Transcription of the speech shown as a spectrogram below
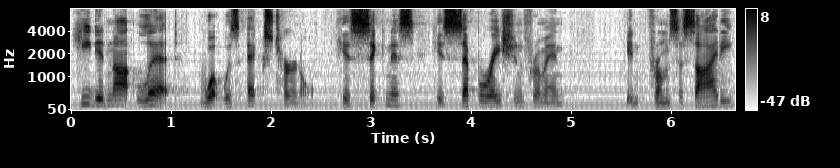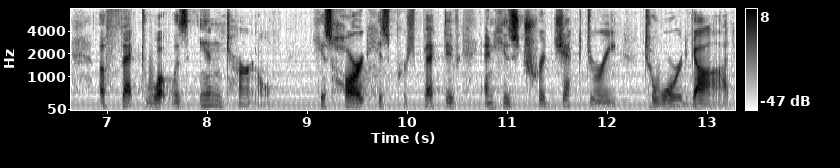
he did not let what was external, his sickness, his separation from, an, in, from society, affect what was internal his heart, his perspective, and his trajectory toward God.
